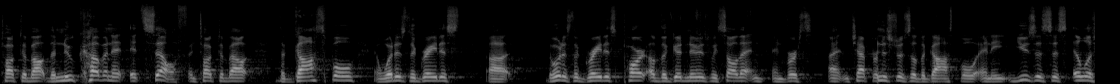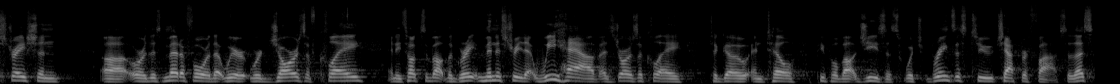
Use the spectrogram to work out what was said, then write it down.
talked about the new covenant itself and talked about the gospel and what is the greatest. Uh, what is the greatest part of the good news? We saw that in, in verse uh, in chapter ministers of the gospel, and he uses this illustration uh, or this metaphor that we're, we're jars of clay, and he talks about the great ministry that we have as jars of clay to go and tell people about Jesus, which brings us to chapter 5. So that's,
